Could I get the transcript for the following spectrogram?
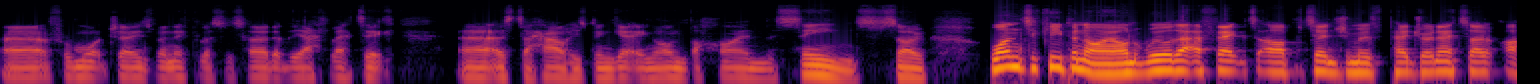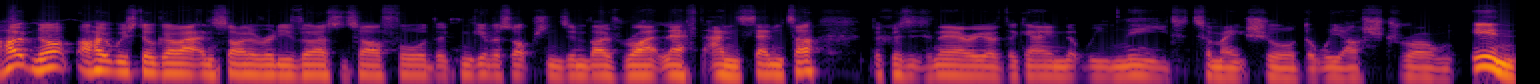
uh, from what James Nicholas has heard at the Athletic uh, as to how he's been getting on behind the scenes. So, one to keep an eye on. Will that affect our potential move Pedro Neto? I hope not. I hope we still go out and sign a really versatile forward that can give us options in both right, left, and centre because it's an area of the game that we need to make sure that we are strong in.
